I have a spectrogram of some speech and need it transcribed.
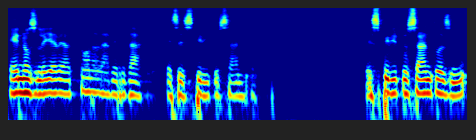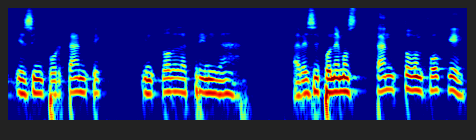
Él nos lleva a toda la verdad, es el Espíritu Santo. Espíritu Santo es, es importante en toda la Trinidad. A veces ponemos tanto enfoque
